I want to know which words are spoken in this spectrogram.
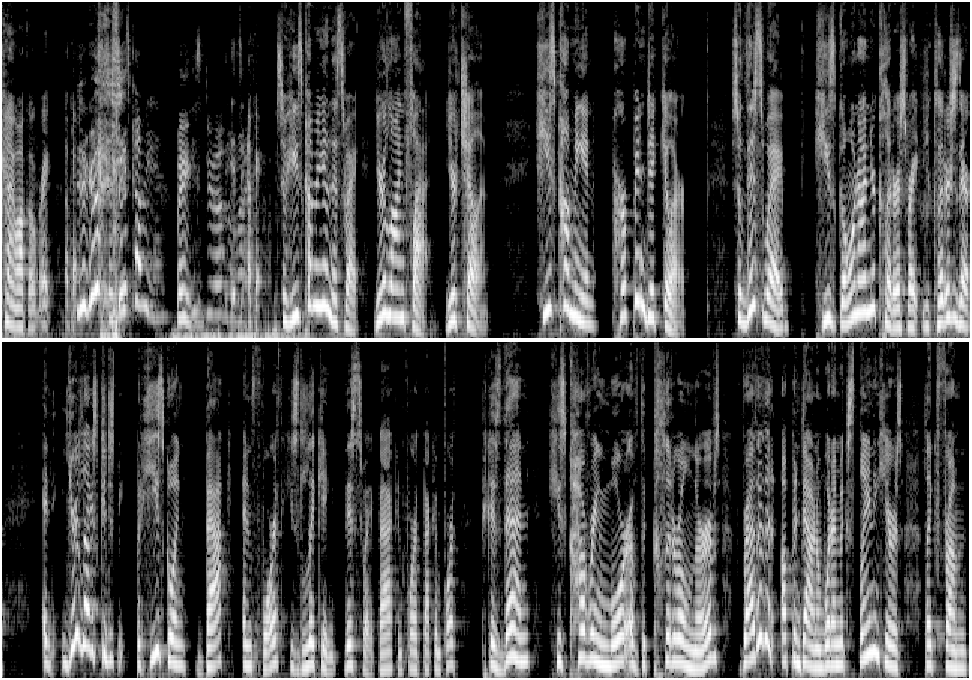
can I walk over? Right. Okay. You're good. So he's coming in. Wait, He's, do it on the It's, mic. okay. So he's coming in this way. You're lying flat. You're chilling. He's coming in perpendicular. So this way, he's going on your clitoris, right? Your clitoris is there. And your legs could just be, but he's going back and forth. He's licking this way, back and forth, back and forth, because then he's covering more of the clitoral nerves rather than up and down. And what I'm explaining here is like from,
